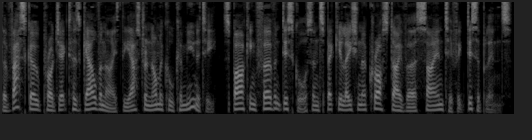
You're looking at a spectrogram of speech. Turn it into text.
the VASCO project has galvanized the astronomical community, sparking fervent discourse and speculation across diverse scientific disciplines.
